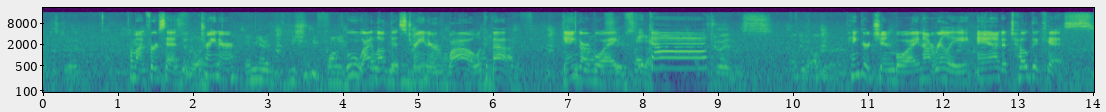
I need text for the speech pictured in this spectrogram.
I'll just do it. Come on, first hit. Trainer. I mean, I, he should be fine. Ooh, I love this trainer. Wow, look at that. Gengar boy. Pika! Let's do it. This- I'll do it. I'll do it. Pincurchin boy, not really. And a Togekiss.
